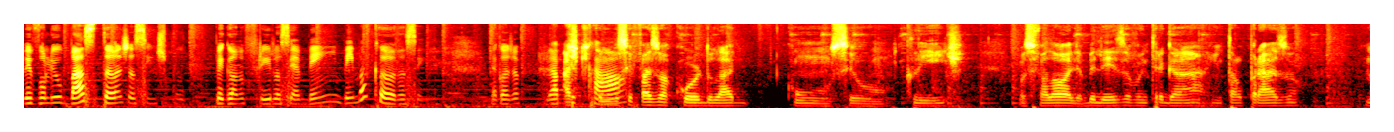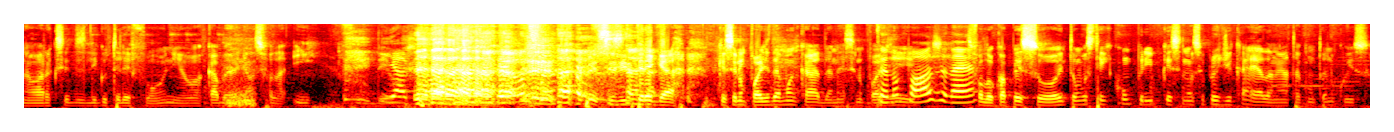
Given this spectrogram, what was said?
evoluiu bastante, assim, tipo, pegando frila, assim, é bem, bem bacana, assim. Negócio de aplicar. Acho que quando você faz o acordo lá com o seu cliente, você fala, olha, beleza, eu vou entregar em tal prazo. Na hora que você desliga o telefone ou acaba a reunião, você fala, ih, fudeu. E agora, meu Deus. Preciso entregar. Porque você não pode dar mancada, né? Você não pode. Você não pode, né? Você falou com a pessoa, então você tem que cumprir, porque senão você prejudica ela, né? Ela tá contando com isso.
